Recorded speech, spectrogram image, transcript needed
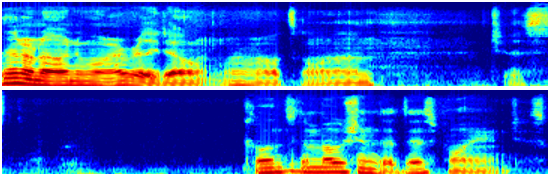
I don't know anymore. I really don't. I don't know what's going on. Just going through the motions at this point. Just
